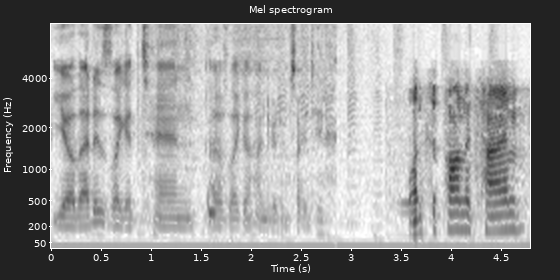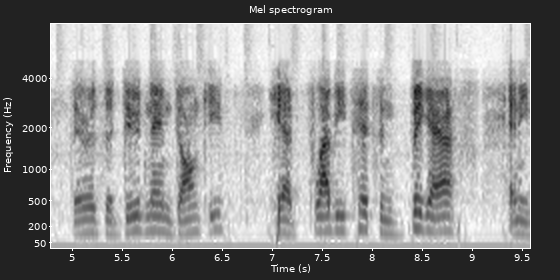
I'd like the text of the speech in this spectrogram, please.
Yo, that is like a 10 of like a 100. I'm sorry, dude. Once upon a time, there was a dude named Donkey. He had flabby tits and big ass, and he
